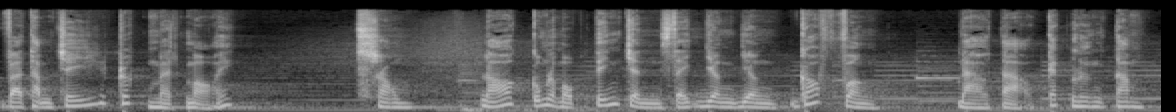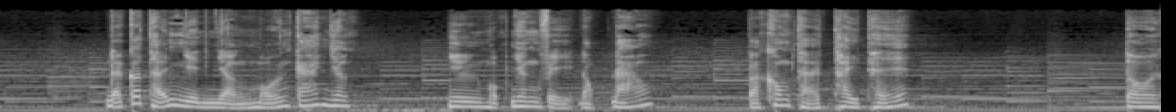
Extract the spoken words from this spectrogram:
và thậm chí rất mệt mỏi. Song đó cũng là một tiến trình sẽ dần dần góp phần đào tạo các lương tâm để có thể nhìn nhận mỗi cá nhân như một nhân vị độc đáo và không thể thay thế. Tôi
